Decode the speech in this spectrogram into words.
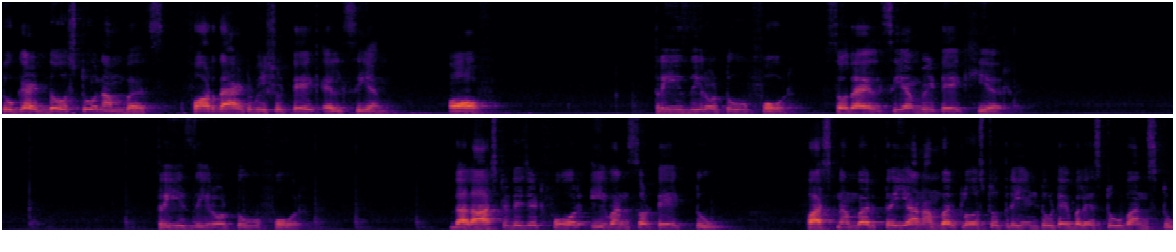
to get those two numbers for that we should take LCM of 3024 so the LCM we take here. 3024 the last digit 4 even so take 2 first number 3 a number close to 3 in 2 table is 2 ones 2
